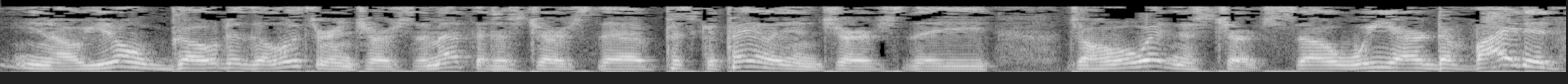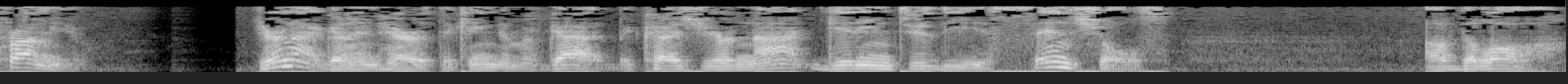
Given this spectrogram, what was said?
you know, you don't go to the Lutheran church, the Methodist church, the Episcopalian church, the Jehovah Witness church. So we are divided from you. You're not going to inherit the kingdom of God because you're not getting to the essentials of the law.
